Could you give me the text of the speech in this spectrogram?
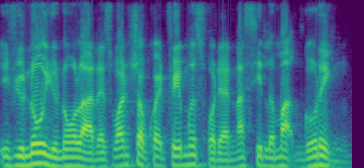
if you know, you know lah. There's one shop quite famous for their nasi lemak goreng.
